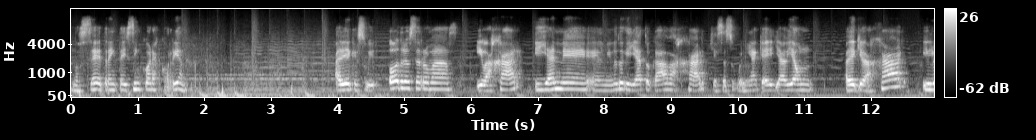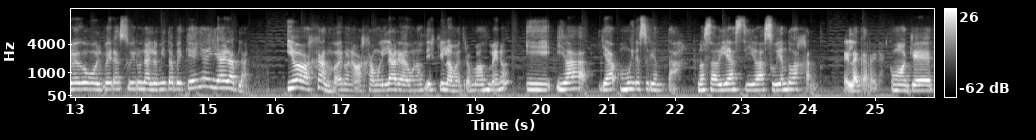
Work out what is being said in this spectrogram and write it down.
no sé, 35 horas corriendo. Había que subir otro cerro más y bajar. Y ya en el minuto que ya tocaba bajar, que se suponía que ahí ya había un. Había que bajar y luego volver a subir una lomita pequeña y ya era plan iba bajando, era una baja muy larga de unos 10 kilómetros más o menos, y iba ya muy desorientada. No sabía si iba subiendo o bajando en la carrera. Como que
